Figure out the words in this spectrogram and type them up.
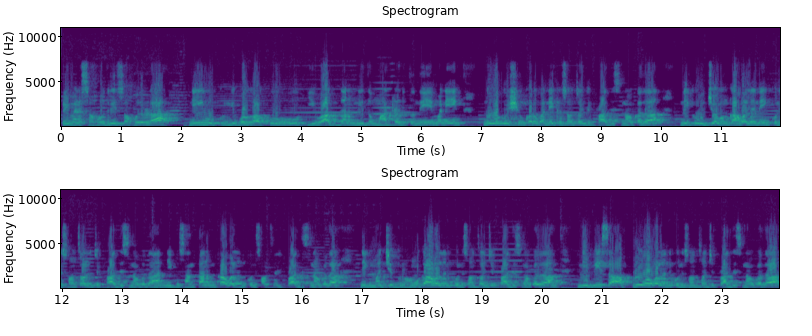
ప్రియమైన సహోదరి సహోదరుడా నీవు కుంగిపోగాకు ఈ వాగ్దానం నీతో మాట్లాడుతుంది ఏమని? నువ్వు ఒక విషయం కొరకు అనేక సంవత్సరాల నుంచి ప్రార్థిస్తున్నావు కదా. నీకు ఉద్యోగం కావాలని కొన్ని సంవత్సరాల నుంచి ప్రార్థిస్తున్నావు కదా. నీకు సంతానం కావాలని కొన్ని సంవత్సరాల నుంచి ప్రార్థిస్తున్నావు కదా. నీకు మంచి గృహము కావాలని కొన్ని సంవత్సరాల నుంచి ప్రార్థిస్తున్నావు కదా. నీ వీసా అప్రూవ్ అవ్వాలని కొన్ని సంవత్సరాల నుంచి ప్రార్థిస్తున్నావు కదా.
